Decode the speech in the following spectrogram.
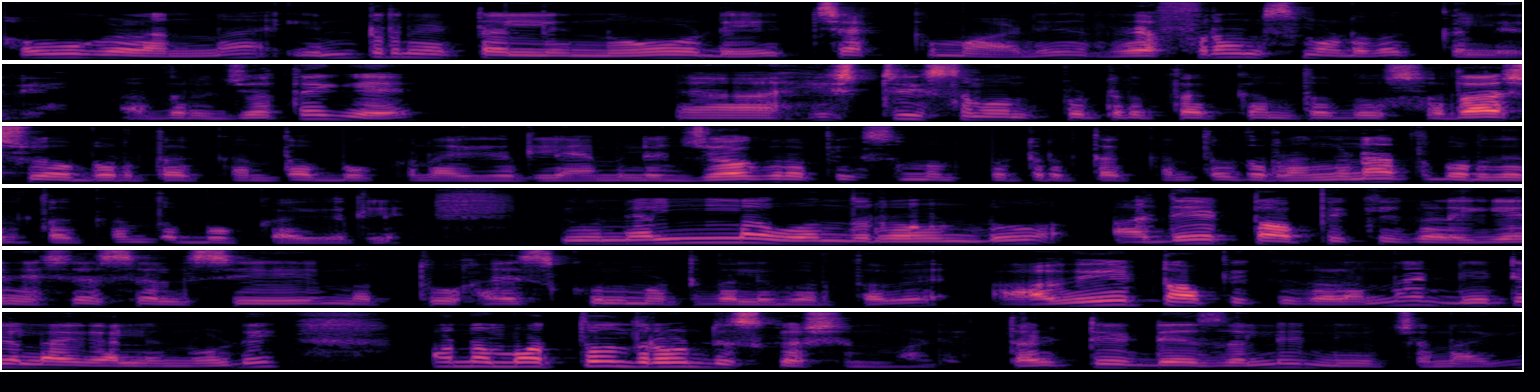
ಅವುಗಳನ್ನು ಇಂಟರ್ನೆಟ್ಟಲ್ಲಿ ನೋಡಿ ಚೆಕ್ ಮಾಡಿ ರೆಫರೆನ್ಸ್ ಮಾಡೋದಕ್ಕೆ ಕಲೀರಿ. ಅದ್ರ ಜೊತೆಗೆ ಹಿಸ್ಟ್ರಿಗೆ ಸಂಬಂಧಪಟ್ಟಿರ್ತಕ್ಕಂಥದ್ದು ಸದಾಶಿವ ಬರ್ತಕ್ಕಂಥ ಬುಕ್ನಾಗಿರಲಿ ಆಮೇಲೆ ಜೋಗ್ರಫಿಗೆ ಸಂಬಂಧಪಟ್ಟಿರ್ತಕ್ಕಂಥದ್ದು ರಂಗನಾಥ್ ಬರೆದಿರ್ತಕ್ಕಂಥ ಬುಕ್ ಆಗಿರಲಿ, ಇವನ್ನೆಲ್ಲ ಒಂದು ರೌಂಡು ಅದೇ ಟಾಪಿಕ್ಗಳಿಗೆ ಏನು ಎಸ್ ಎಸ್ ಎಲ್ ಸಿ ಮತ್ತು ಹೈಸ್ಕೂಲ್ ಮಟ್ಟದಲ್ಲಿ ಬರ್ತವೆ, ಅವೇ ಟಾಪಿಕ್ಗಳನ್ನು ಡೀಟೇಲ್ ಆಗಿ ಅಲ್ಲಿ ನೋಡಿ ಅವನ್ನ ಮತ್ತೊಂದು ರೌಂಡ್ ಡಿಸ್ಕಷನ್ ಮಾಡಿ. ತರ್ಟಿ ಡೇಸಲ್ಲಿ ನೀವು ಚೆನ್ನಾಗಿ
